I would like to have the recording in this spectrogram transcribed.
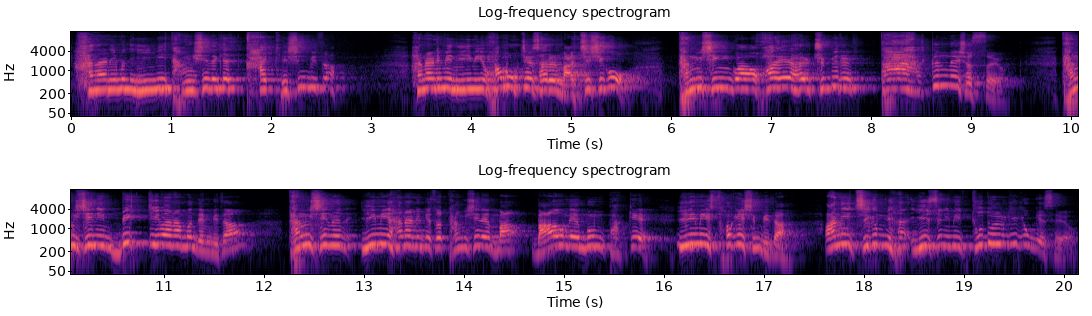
하나님은 이미 당신에게 가 계십니다. 하나님은 이미 화목 제사를 마치시고 당신과 화해할 준비를 다 끝내셨어요. 당신이 믿기만 하면 됩니다. 당신은 이미 하나님께서 당신의 마, 마음의 문 밖에 이미 서 계십니다. 아니 지금 예수님이 두들기고 계세요.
